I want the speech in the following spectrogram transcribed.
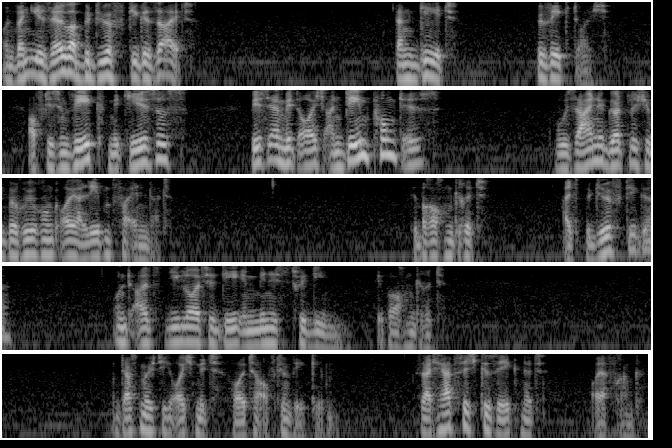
Und wenn ihr selber Bedürftige seid, dann geht, bewegt euch auf diesem Weg mit Jesus, bis er mit euch an dem Punkt ist, wo seine göttliche Berührung euer Leben verändert. Wir brauchen Grit als Bedürftige und als die Leute, die im Ministry dienen. Wir brauchen Grit. Und das möchte ich euch mit heute auf den Weg geben. Seid herzlich gesegnet, euer Frank.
